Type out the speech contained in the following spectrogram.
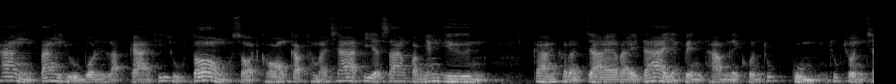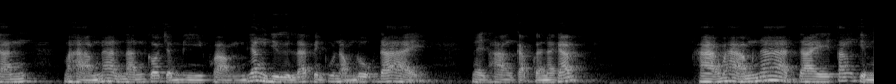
คั่งตั้งอยู่บนหลักการที่ถูกต้องสอดคล้องกับธรรมชาติที่จะสร้างความยั่งยืน การกระจายรายได้อย่างเป็นธรรมในคนทุกกลุ่ม ทุกชนชั้น มหาอำนาจนั้นก็จะมีความยั่งยืนและเป็นผู้นำโลกได้ ในทางกลับกันนะครับ หากมหาอำนาจใดตั้งเข็ม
